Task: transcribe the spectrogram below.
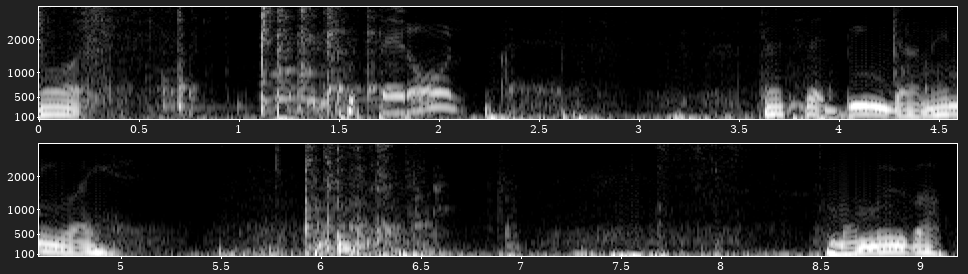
Right. Put that on. That's that bin done anyway. And we'll move up.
